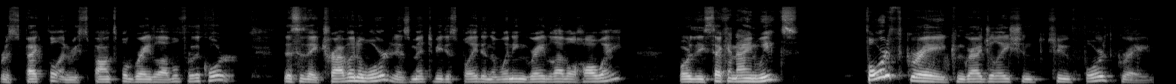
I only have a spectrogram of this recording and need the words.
respectful, and responsible grade level for the quarter. This is a traveling award and is meant to be displayed in the winning grade level hallway for the second nine weeks. Fourth grade, congratulations to fourth grade.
